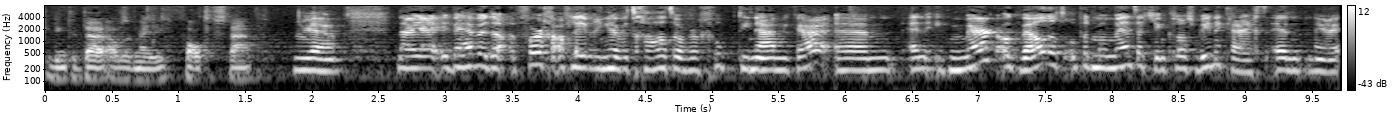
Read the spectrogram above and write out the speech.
Ik denk dat daar alles mee valt of staat. Ja, nou ja, we hebben de vorige aflevering hebben we het gehad over groepdynamica. Ehm, en ik merk ook wel dat op het moment dat je een klas binnenkrijgt. En nou ja,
